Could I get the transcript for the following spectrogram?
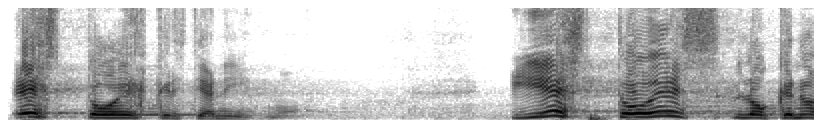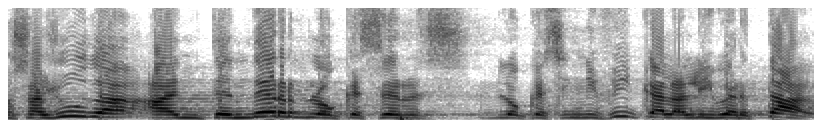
Esto es cristianismo. Y esto es lo que nos ayuda a entender lo que, lo que significa la libertad.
